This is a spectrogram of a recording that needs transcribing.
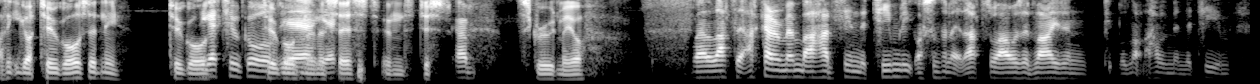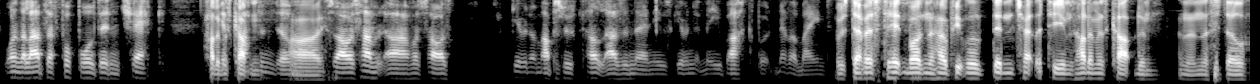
I think he got two goals, didn't he? Two Did goals, he get two goals? two goals yeah, and an yeah. assist, and just Cab- screwed me up. Well, that's it. I can't remember. I had seen the team leak or something like that, so I was advising people not to have him in the team. One of the lads at football didn't check. Had him He as captain. Aye. so I was having, I was, I was giving him absolute pelters, and then he was giving it me back. But never mind. It was devastating, wasn't it? How people didn't check the teams, had him as captain, and then they still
